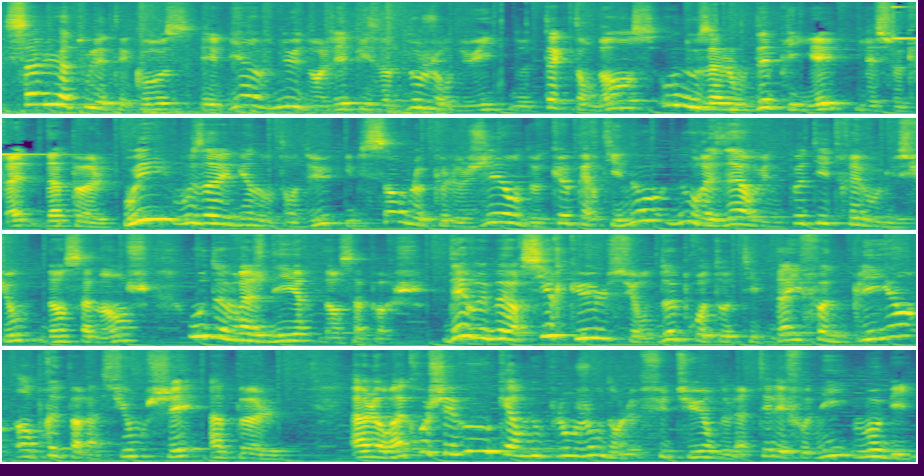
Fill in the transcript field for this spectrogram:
Salut à tous les techos et bienvenue dans l'épisode d'aujourd'hui de Tech Tendance où nous allons déplier les secrets d'Apple. Oui, vous avez bien entendu, il semble que le géant de Cupertino nous réserve une petite révolution dans sa manche ou devrais-je dire dans sa poche. Des rumeurs circulent sur deux prototypes d'iPhone pliants en préparation chez Apple. Alors accrochez-vous car nous plongeons dans le futur de la téléphonie mobile.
